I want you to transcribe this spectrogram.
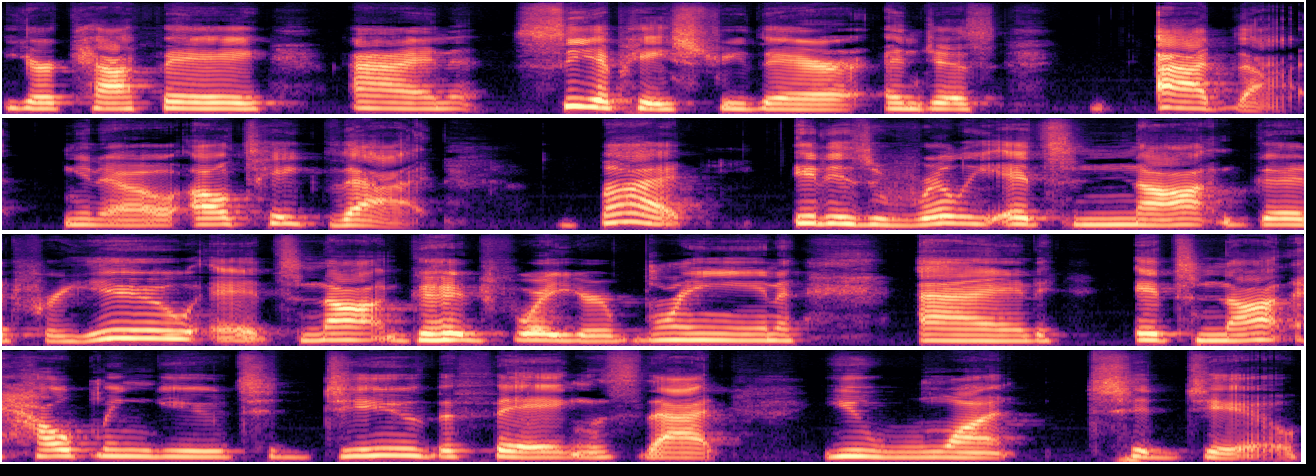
your cafe and see a pastry there and just add that. You know, I'll take that. But it is really it's not good for you. It's not good for your brain and it's not helping you to do the things that you want to do.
